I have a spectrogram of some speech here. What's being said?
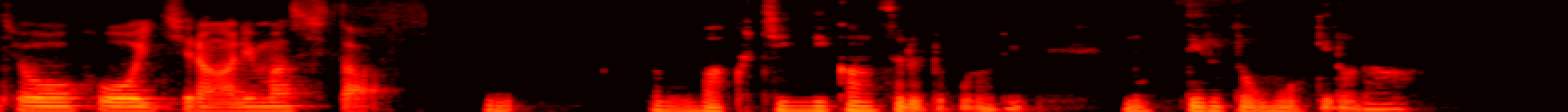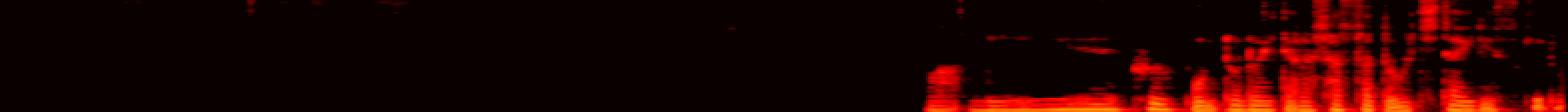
ん、情報一覧ありました。多分ワクチンに関するところで載ってると思うけどな。まあね、クーポン届いたらさっさと打ちたいですけど。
